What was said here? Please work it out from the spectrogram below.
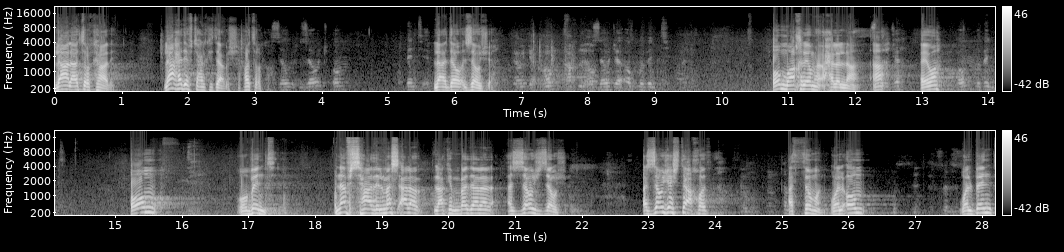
لا لا اترك هذه. لا أحد يفتح الكتاب الشيخ اتركه. زوج أم بنت. لا دو زوجة. زوجة أم بنت. أم واخر يوم حللناها. ها؟ أيوه. أم بنت. أم وبنت. نفس هذه المسألة لكن بدل الزوج زوج الزوجة إيش تأخذ؟ الثمن. والأم؟ والبنت؟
